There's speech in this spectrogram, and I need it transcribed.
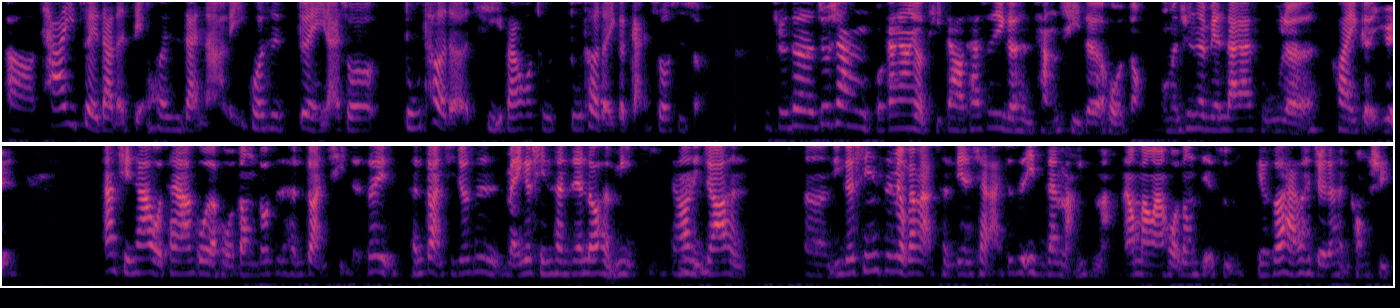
啊差异最大的点会是在哪里，或者是对你来说独特的启发或独独特的一个感受是什么？我觉得就像我刚刚有提到，它是一个很长期的活动。我们去那边大概服务了快一个月。那其他我参加过的活动都是很短期的，所以很短期就是每一个行程之间都很密集，然后你就要很，嗯，你的心思没有办法沉淀下来，就是一直在忙，一直忙，然后忙完活动结束，有时候还会觉得很空虚。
